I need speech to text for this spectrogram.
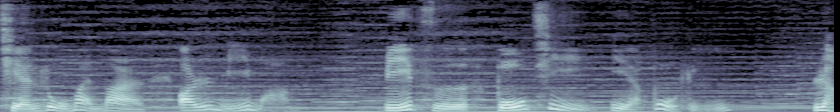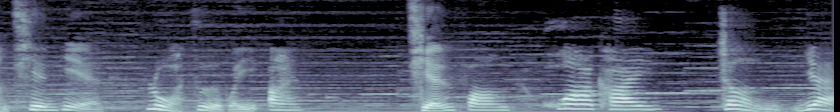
前路漫漫而迷茫，彼此不弃。也不离，让千念落自为安。前方花开正艳。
